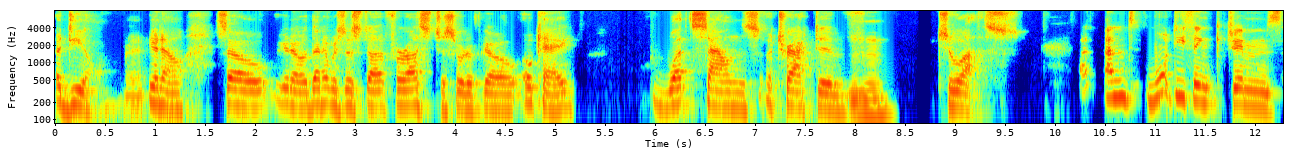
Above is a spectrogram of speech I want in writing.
a deal. Right. You know, so you know, then it was just uh, for us to sort of go, okay, what sounds attractive mm-hmm. to us. And what do you think Jim's?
